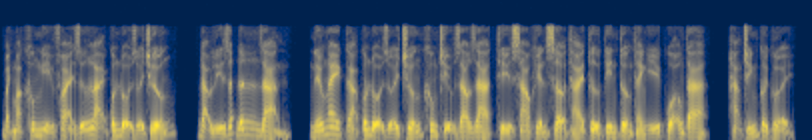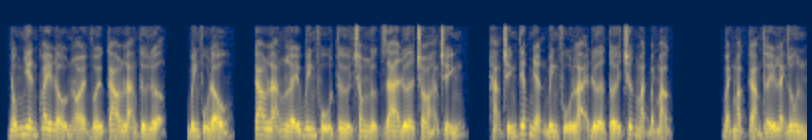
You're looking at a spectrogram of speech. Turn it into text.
bạch mặc không nghĩ phải giữ lại quân đội dưới trướng, đạo lý rất đơn giản nếu ngay cả quân đội dưới trướng không chịu giao ra thì sao khiến sở thái tử tin tưởng thành ý của ông ta? Hạng chính cười cười, đống nhiên quay đầu nói với cao lãng tử lượng, binh phủ đâu? Cao lãng lấy binh phủ từ trong ngực ra đưa cho hạng chính hạng chính tiếp nhận binh phủ lại đưa tới trước mặt bạch mặc. Bạch mặc cảm thấy lạnh run,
